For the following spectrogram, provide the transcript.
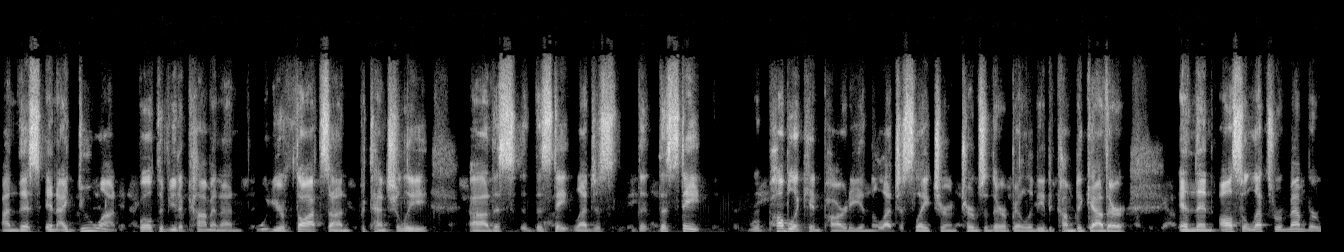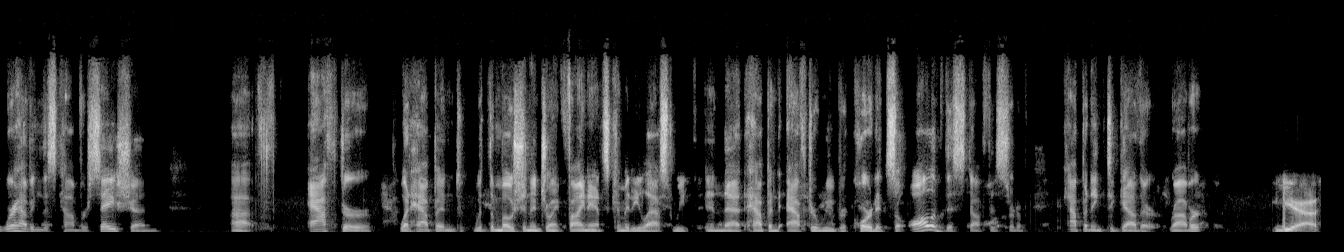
on this, and I do want both of you to comment on your thoughts on potentially uh, this the state legis the, the state Republican Party in the legislature in terms of their ability to come together. And then also, let's remember we're having this conversation uh, after what happened with the motion and Joint Finance Committee last week, and that happened after we recorded. So all of this stuff is sort of happening together. Robert? Yes,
